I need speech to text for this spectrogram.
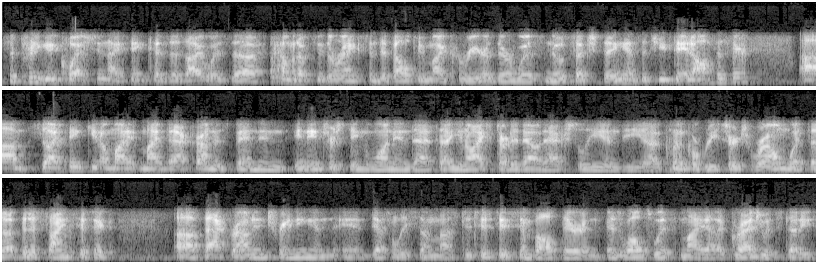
it's a pretty good question, I think, because as I was uh, coming up through the ranks and developing my career, there was no such thing as a chief data officer. Um, so I think you know my my background has been in, an interesting one in that uh, you know I started out actually in the uh, clinical research realm with a bit of scientific uh, background and training and, and definitely some uh, statistics involved there, and as well as with my uh, graduate studies.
